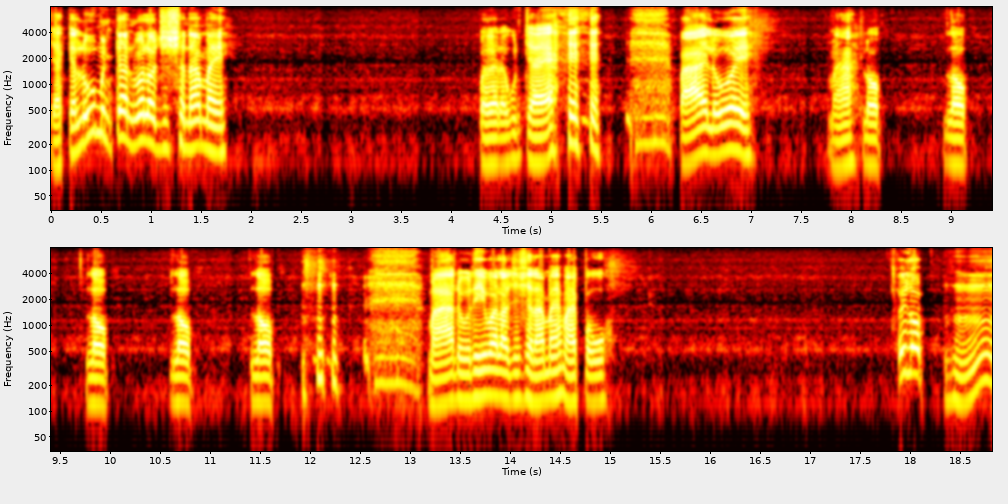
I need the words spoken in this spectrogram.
อยากจะรู้เหมือนกันว่าเราจะชนะไหม เปิดเอากุญแจ ไปลุย มาหลบ หลบ หลบ หลบ หลบ มาดูที่ว่าเราจะชนะไหมหมายปูเอ้ยลบหืม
